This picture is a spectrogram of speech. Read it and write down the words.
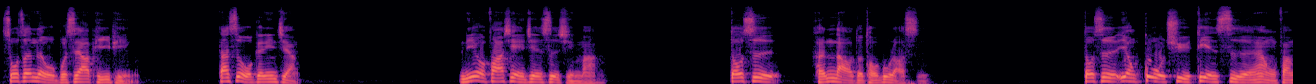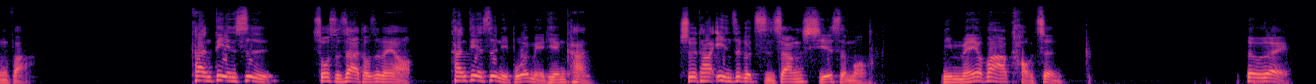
说真的，我不是要批评。但是我跟你讲，你有发现一件事情吗？都是很老的投顾老师，都是用过去电视的那种方法看电视。说实在，投资朋友看电视你不会每天看，所以他印这个纸张写什么，你没有办法考证，对不对？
